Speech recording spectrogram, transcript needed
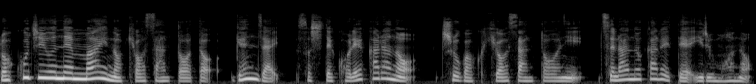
60年前の共産党と現在、そしてこれからの中国共産党に貫かれているもの、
